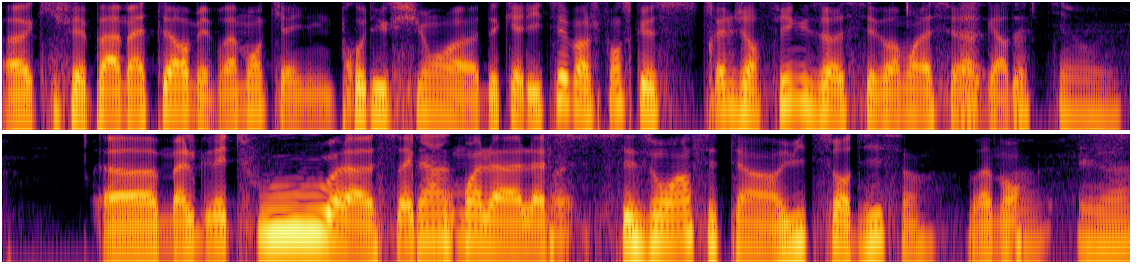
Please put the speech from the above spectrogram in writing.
euh, qui fait pas amateur mais vraiment qui a une production de qualité ben, je pense que Stranger Things c'est vraiment la série à regarder ça se tient. ouais. Euh, malgré tout voilà c'est vrai que pour moi la, la ouais. saison 1 c'était un 8 sur 10 hein, vraiment et là-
